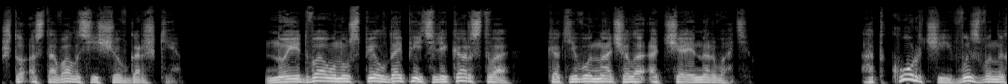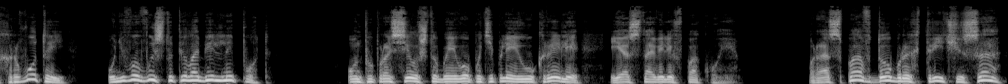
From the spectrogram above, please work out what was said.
что оставалось еще в горшке. Но едва он успел допить лекарство, как его начало отчаянно рвать. От корчей, вызванных рвотой, у него выступил обильный пот. Он попросил, чтобы его потеплее укрыли и оставили в покое. Проспав добрых три часа,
